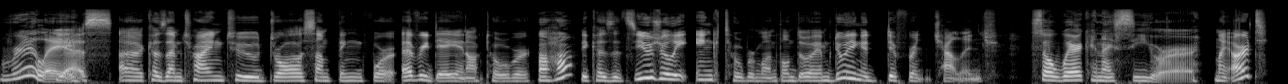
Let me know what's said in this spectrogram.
Really? Yes, because I'm trying to draw something for every day in October Uh huh. because it's usually Inktober month, although I'm doing a different challenge. So, where can I see your My art?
